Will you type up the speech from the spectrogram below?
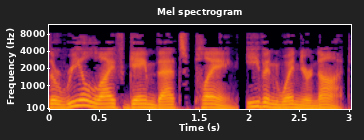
"...the real-life game that's playing, even when you're not."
